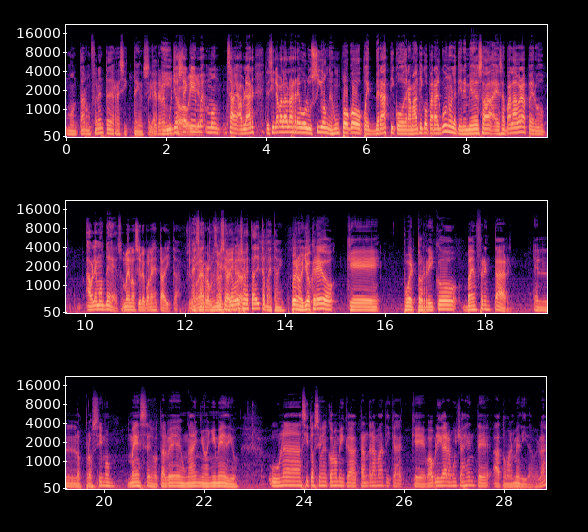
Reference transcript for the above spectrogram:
montar un frente de resistencia? Y yo sé que babilla. mon- sabe, hablar, decir la palabra revolución es un poco pues drástico o dramático para algunos, le tienen miedo a esa, a esa palabra, pero hablemos de eso. Menos si le pones estadista. Si le pones Exacto. revolución No, si es estadista, revolución estadista, pues está bien. Bueno, yo creo que Puerto Rico va a enfrentar en los próximos meses o tal vez un año, año y medio, una situación económica tan dramática que va a obligar a mucha gente a tomar medidas, ¿verdad?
